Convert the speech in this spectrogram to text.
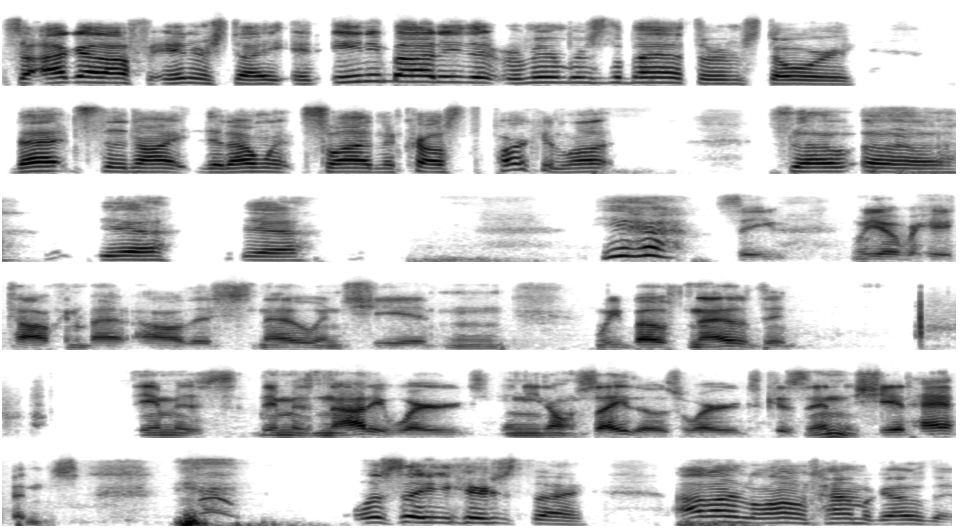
so I got off the interstate, and anybody that remembers the bathroom story, that's the night that I went sliding across the parking lot. So, uh, yeah, yeah, yeah. See, we over here talking about all this snow and shit, and we both know that them is them is naughty words, and you don't say those words because then the shit happens. Well, see, here's the thing. I learned a long time ago that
